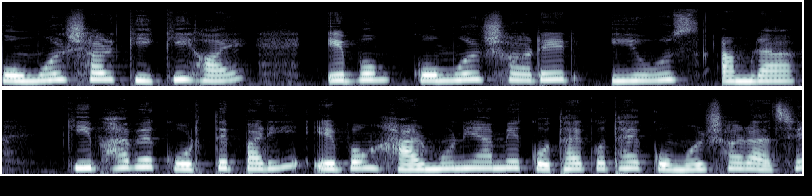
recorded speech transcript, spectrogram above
কোমল স্বর কী কী হয় এবং কোমল স্বরের ইউজ আমরা কীভাবে করতে পারি এবং হারমোনিয়ামে কোথায় কোথায় কোমল স্বর আছে।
